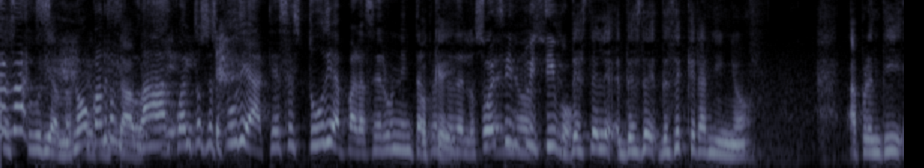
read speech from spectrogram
se estudia? Me No, ¿cuánto se preguntaba. Ah, ¿cuánto se estudia? ¿Qué se estudia para ser un intérprete de los O sueños? es intuitivo. Desde, desde, desde que era niño, aprendí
